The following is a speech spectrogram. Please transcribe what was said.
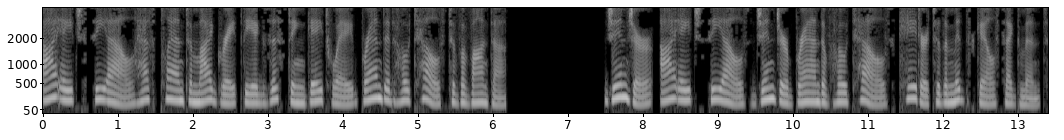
IHCL has planned to migrate the existing Gateway branded hotels to Vivanta. Ginger, IHCL's Ginger brand of hotels cater to the midscale segment.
